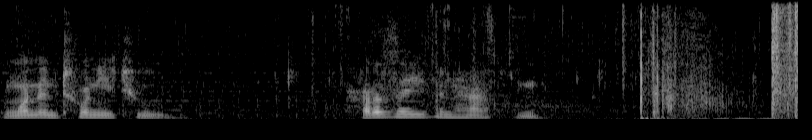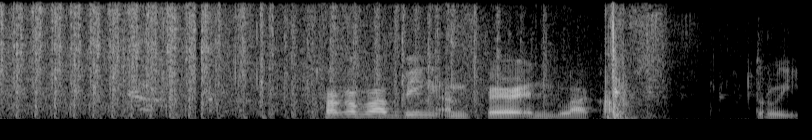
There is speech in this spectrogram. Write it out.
One in 22. How does that even happen? Talk about being unfair in Black Ops 3.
